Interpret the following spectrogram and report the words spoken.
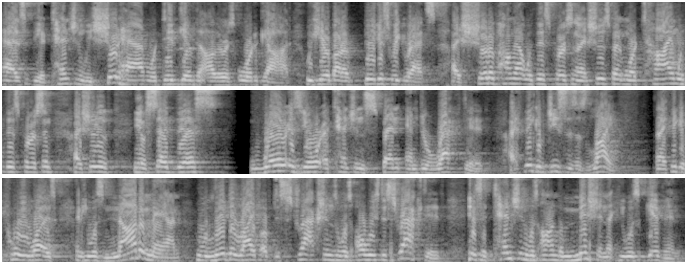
as the attention we should have or did give to others or to God. We hear about our biggest regrets. I should have hung out with this person. I should have spent more time with this person. I should have, you know, said this. Where is your attention spent and directed? I think of Jesus' life. And I think of who he was, and he was not a man who lived a life of distractions and was always distracted. His attention was on the mission that he was given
